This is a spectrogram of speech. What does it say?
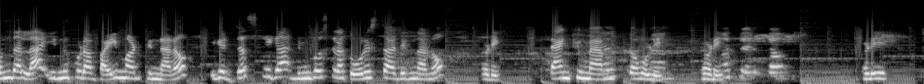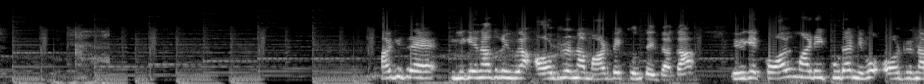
ಒಂದಲ್ಲ ಇನ್ನು ಕೂಡ ಬೈ ಮಾಡ್ತೀನಿ ನಾನು. ಈಗ ಜಸ್ಟ್ ಈಗ ನಿಮ್ಗೋಸ್ಕರ ತೋರಿಸ್ತಾ ಇದ್ದೀನಿ ನಾನು. ನೋಡಿ ಥ್ಯಾಂಕ್ ಯು ಮ್ಯಾಮ್ ತಗೊಳ್ಳಿ. ನೋಡಿ. ನೋಡಿ. ಹಾಗಿದ್ರೆ ಇಲ್ಲಿಗೇನಾದ್ರೂ ನೀವು ಆರ್ಡರ್ ಅನ್ನ ಮಾಡ್ಬೇಕು ಅಂತ ಇದ್ದಾಗ ಇವರಿಗೆ ಕಾಲ್ ಮಾಡಿ ಕೂಡ ನೀವು ಆರ್ಡರ್ನ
